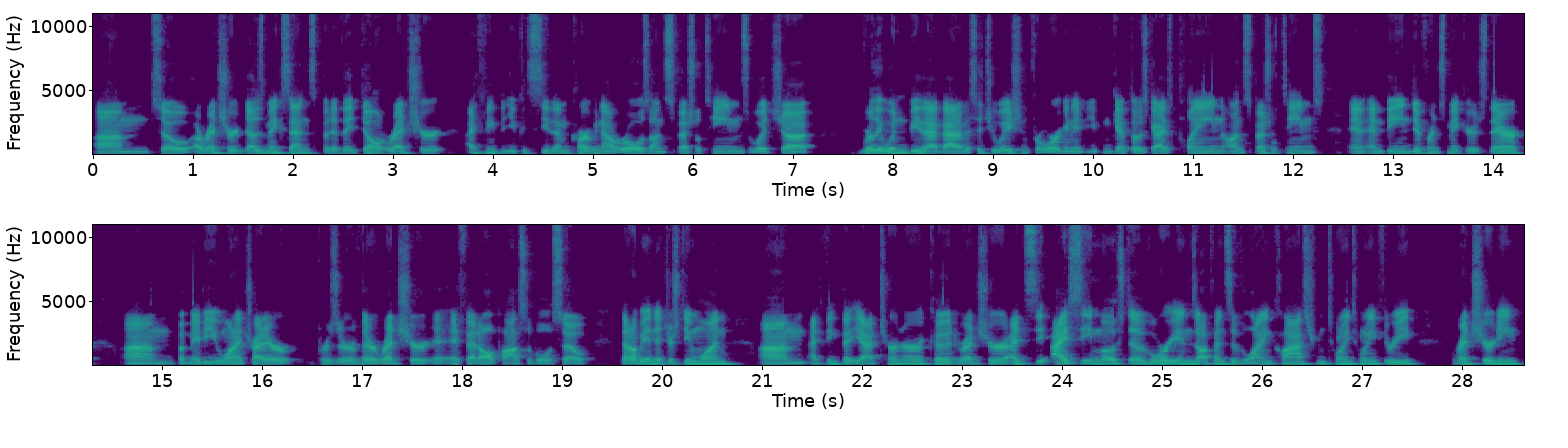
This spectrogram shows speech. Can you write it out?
Um, so a red shirt does make sense. But if they don't red shirt, I think that you could see them carving out roles on special teams, which uh, really wouldn't be that bad of a situation for Oregon if you can get those guys playing on special teams and, and being difference makers there. Um, but maybe you want to try to preserve their red shirt if at all possible. So that'll be an interesting one. Um, I think that yeah, Turner could redshirt. I'd see I see most of Oregon's offensive line class from 2023 redshirting.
